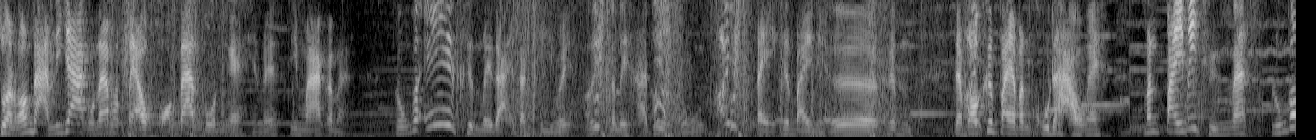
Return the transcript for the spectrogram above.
ส่วนของด่านนี่ยากกว่านะเพราะไปเอาของด้านบนไงเห็นไหมที่มาร์กกันนะ ลุงก็เอ๊ะขึ้นไม่ได้สักทีไว้ยเฮ้ยก็เลยหาที่สูงเตะขึ้นไปเนี่ยเออขึ้น แต่พอขึ้นไปมันคูลดาวน์ไง มันไปไม่ถึงนะ ลุงก็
